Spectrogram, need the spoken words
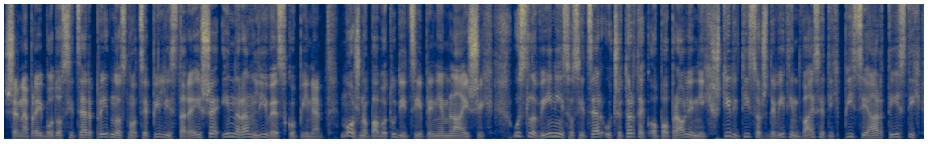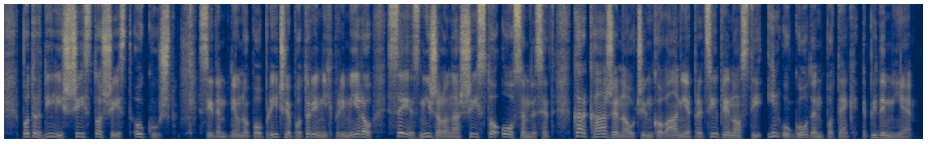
Še naprej bodo sicer prednostno cepili starejše in ranljive skupine, možno pa bo tudi cepljenje mlajših. V Sloveniji so sicer v četrtek o popravljenih 4029 PCR testih potrdili 606 okužb. Sedemdnevno povprečje potrjenih primerov se je znižalo na 680, kar kaže na učinkovanje precepljenosti in ugoden potek epidemije.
